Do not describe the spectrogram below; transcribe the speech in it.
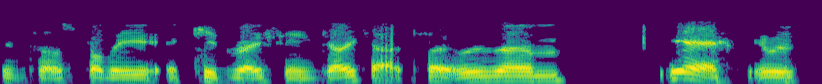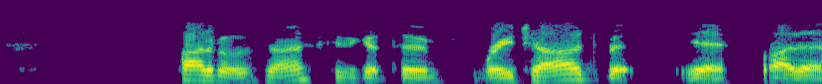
since I was probably a kid racing in go kart. So it was, um, yeah, it was. Part of it was nice because you got to recharge, but yeah, by the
